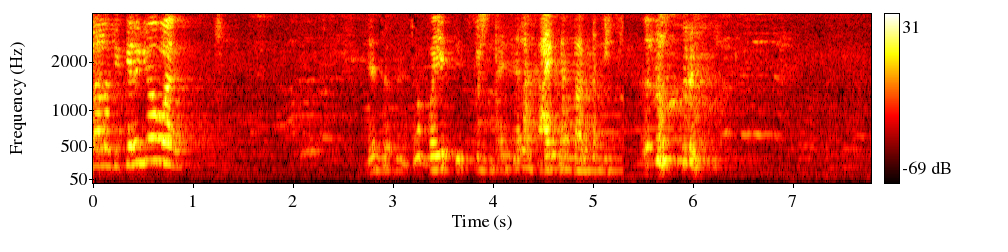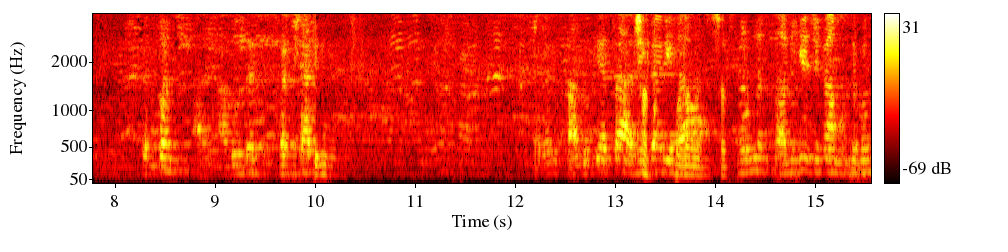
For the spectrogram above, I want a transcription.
आपल्याला शिकायला घेऊ मग. ज्याचा त्याचा वैयक्तिक प्रश्न आहे त्याला काय करणार ना मी? सरपंच अगोदर. कारण तालुक्याचा अधिकारी हा. पूर्ण तालुक्याचे काम होते पण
